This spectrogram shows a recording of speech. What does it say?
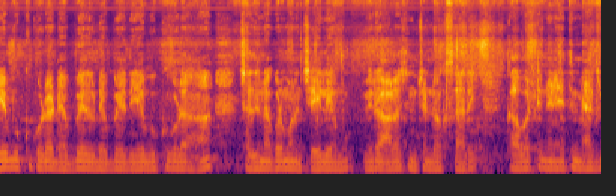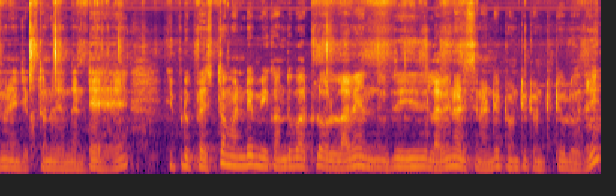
ఏ బుక్ కూడా డెబ్బై ఐదు డెబ్బై ఐదు ఏ బుక్ కూడా చదివినా కూడా మనం చేయలేము. మీరు ఆలోచించండి ఒకసారి. కాబట్టి నేనైతే మ్యాక్సిమం నేను చెప్తున్నది ఏంటంటే ఇప్పుడు ప్రస్తుతం అండి మీకు అందుబాటులో లెవెన్ ఇది లెవెన్ ఎడిషన్ అండి ట్వంటీ ట్వంటీ టూలోది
